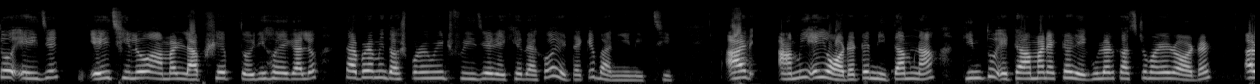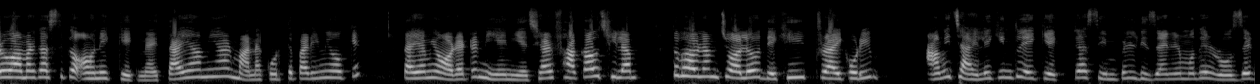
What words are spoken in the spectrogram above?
তো এই যে, এই ছিল আমার লাভ শেপ তৈরি হয়ে গেল। তারপর আমি দশ পনেরো মিনিট ফ্রিজে রেখে দেখো এটাকে বানিয়ে নিচ্ছি। আর আমি এই অর্ডারটা নিতাম না। কিন্তু এটা আমার একটা রেগুলার কাস্টমারের অর্ডার। আর ও আমার কাছ থেকে অনেক কেক নেয়। তাই আমি আর মানা করতে পারিনি ওকে। তাই আমি অর্ডারটা নিয়ে নিয়েছি। আর ফাঁকাও ছিলাম। তো ভাবলাম, চলো দেখি ট্রাই করি। আমি চাইলে কিন্তু এই কেকটা সিম্পল ডিজাইনের মধ্যে রোজেট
